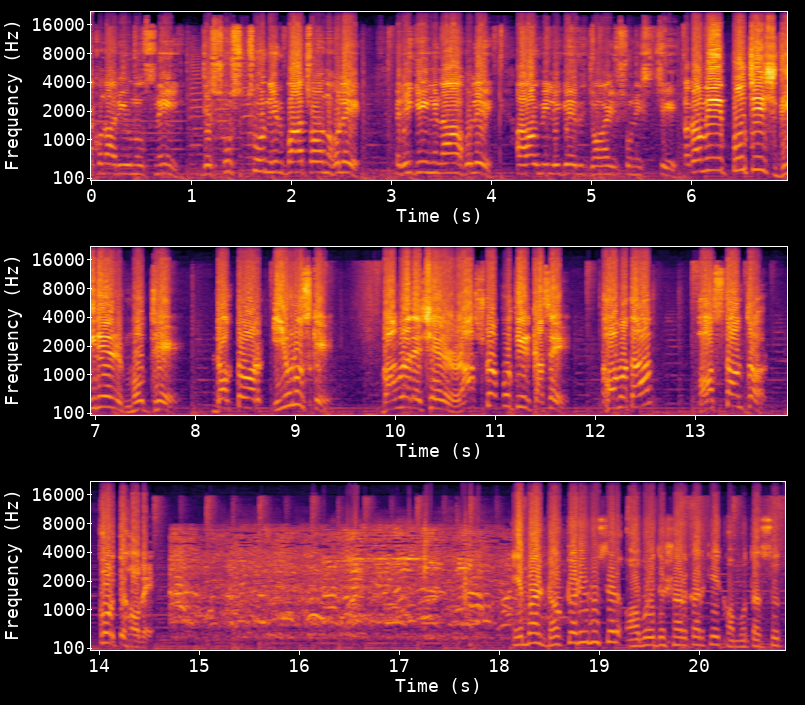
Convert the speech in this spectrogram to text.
এখন আর ইউনুস নেই। যে সুষ্ঠু নির্বাচন হলে রিগিং না হলে আওয়ামী লীগের জয় সুনিশ্চিত। আগামী পঁচিশ দিনের মধ্যে ডক্টর ইউনুসকে বাংলাদেশের রাষ্ট্রপতির কাছে ক্ষমতা হস্তান্তর করতে হবে। এবার ডক্টর ইউনুসের অবৈধ সরকারকে ক্ষমতাচ্যুত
